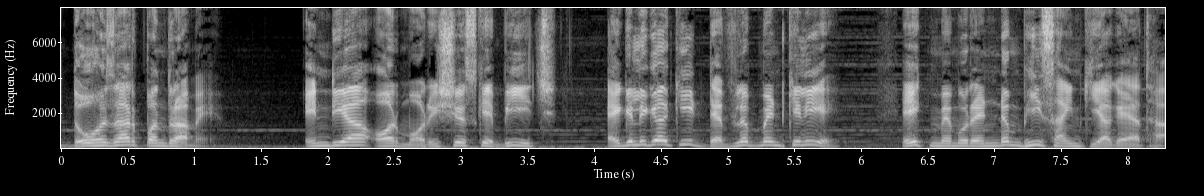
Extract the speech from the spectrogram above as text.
2015 में, इंडिया और मॉरिशियस के बीच एगलिगा की डेवलपमेंट के लिए एक मेमोरेंडम भी साइन किया गया था।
